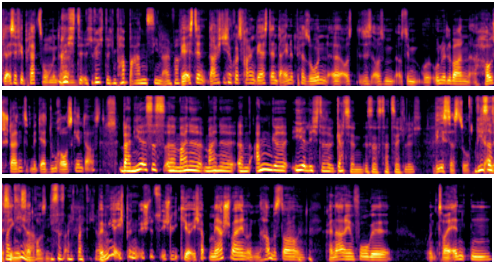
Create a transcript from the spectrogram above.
da ist ja viel Platz momentan. Richtig, richtig. Ein paar Bahnen ziehen einfach. Wer ist denn, darf ich dich noch kurz fragen, wer ist denn deine Person äh, aus, das, aus, dem, aus dem unmittelbaren Hausstand, mit der du rausgehen darfst? Bei mir ist es äh, meine, meine ähm, angeehelichte Gattin, ist es tatsächlich. Wie ist das so? Wie ist das bei Singles dir? da draußen? Wie ist das eigentlich bei dir? Bei mir, ich bin, ich, sitz- ich lieg hier. Ich habe ein Meerschwein und einen Hamster und Kanarienvogel und zwei Enten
